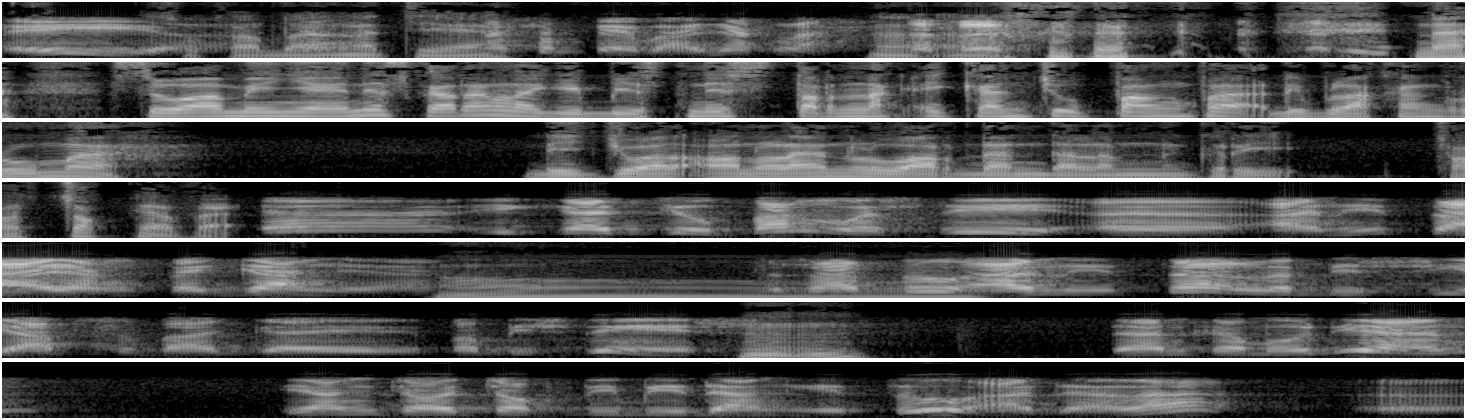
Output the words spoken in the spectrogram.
Iya. Suka banget ya. Sampai banyak lah. nah, suaminya ini sekarang lagi bisnis ternak ikan cupang Pak di belakang rumah. Dijual online luar dan dalam negeri. Cocok ya Pak? Ya, ikan cupang mesti uh, Anita yang pegang ya. Oh. Satu Anita lebih siap sebagai pebisnis. Mm -hmm. Dan kemudian yang cocok di bidang itu adalah uh,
